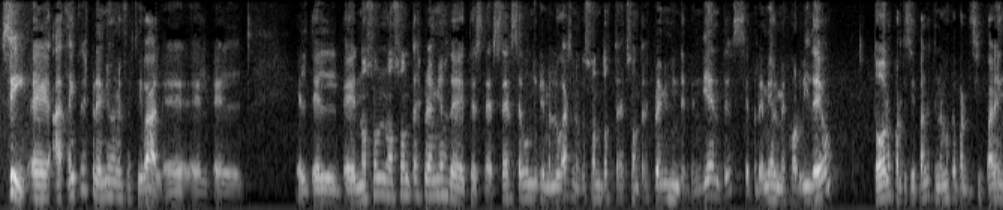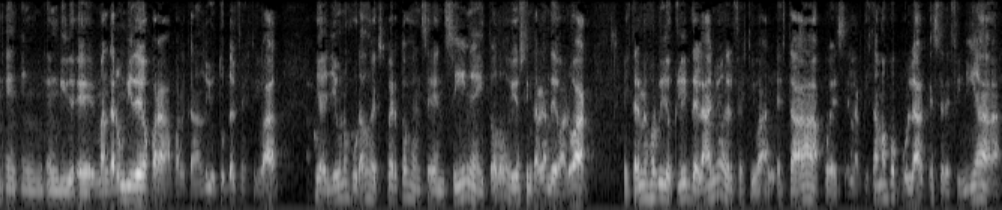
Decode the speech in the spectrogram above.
Sí, eh, hay tres premios en el festival. Eh, eh, no, son, no son tres premios de tercer, segundo y primer lugar, sino que son, dos, tres, son tres premios independientes. Se premia el mejor video. Todos los participantes tenemos que participar en, en, mandar un video para, para, el canal de YouTube del festival. Y allí unos jurados expertos en, cine y todo, ellos se encargan de evaluar. Está el mejor videoclip del año del festival. Está pues el artista más popular que se definía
